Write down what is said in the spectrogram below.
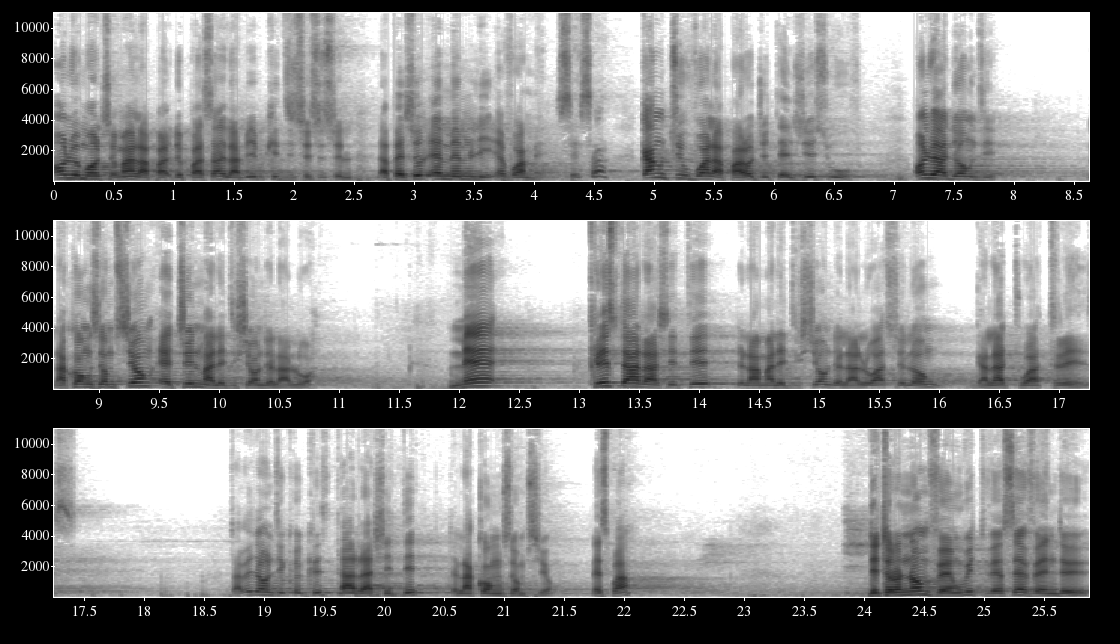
on lui montre seulement le passage de la Bible qui dit ceci, cela. La personne elle-même lit, elle voit, mais c'est ça. Quand tu vois la parole de tes yeux s'ouvrent. On lui a donc dit, la consommation est une malédiction de la loi. Mais Christ a racheté de la malédiction de la loi selon Galates 3, 13. Ça veut donc que Christ a racheté de la consommation, n'est-ce pas? Deutéronome 28, verset 22.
